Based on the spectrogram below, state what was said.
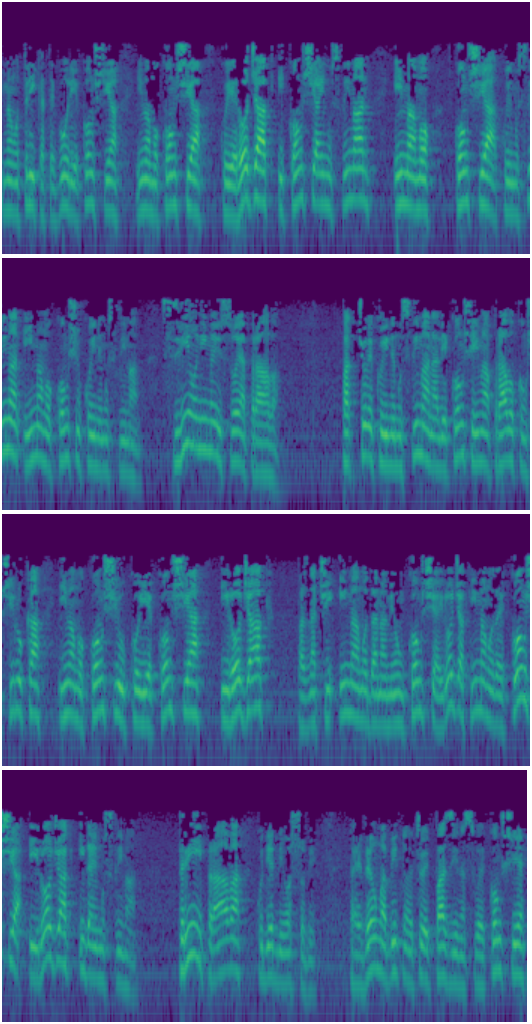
Imamo tri kategorije komšija, imamo komšija koji je rođak i komšija i musliman, imamo komšija koji je musliman i imamo komšiju koji je nemusliman. Svi oni imaju svoja prava. Pak čovjek koji je nemusliman, ali je komšija, ima pravo komšiluka. Imamo komšiju koji je komšija i rođak. Pa znači imamo da nam je on komšija i rođak. Imamo da je komšija i rođak i da je musliman. Tri prava kod jedne osobe. Pa je veoma bitno da čovjek pazi na svoje komšije.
